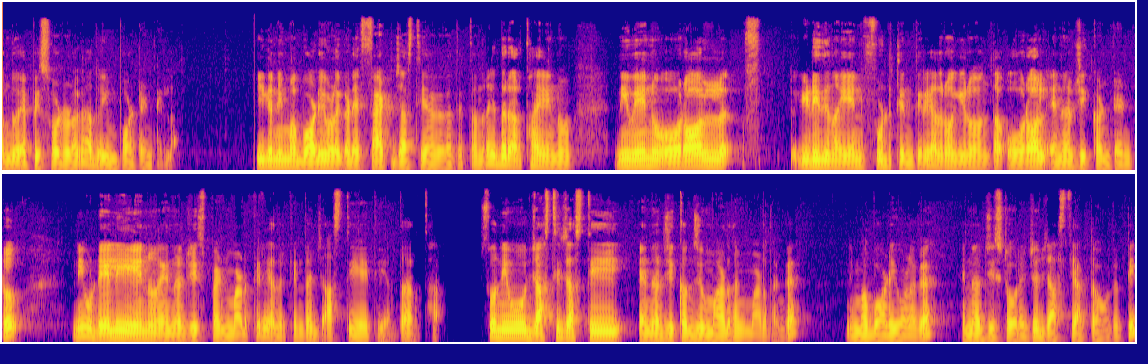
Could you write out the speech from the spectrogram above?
ಒಂದು ಎಪಿಸೋಡ್ ಒಳಗೆ ಅದು ಇಂಪಾರ್ಟೆಂಟ್ ಇಲ್ಲ. ಈಗ ನಿಮ್ಮ ಬಾಡಿ ಒಳಗಡೆ ಫ್ಯಾಟ್ ಜಾಸ್ತಿ ಆಗಾಕತ್ತೈತೆ ಅಂದರೆ ಇದರ ಅರ್ಥ ಏನು? ನೀವೇನು ಓವರ್ ಆಲ್ ಇಡೀ ದಿನ ಏನು ಫುಡ್ ತಿಂತೀರಿ? ಅದ್ರೊಳಗೆ ಓವರ್ ಆಲ್ ಎನರ್ಜಿ ಕಂಟೆಂಟು ನೀವು ಡೈಲಿ ಏನು ಎನರ್ಜಿ ಸ್ಪೆಂಡ್ ಮಾಡ್ತೀರಿ ಅದಕ್ಕಿಂತ ಜಾಸ್ತಿ ಐತಿ ಅಂತ ಅರ್ಥ. ಸೊ ನೀವು ಜಾಸ್ತಿ ಜಾಸ್ತಿ ಎನರ್ಜಿ ಕನ್ಸ್ಯೂಮ್ ಮಾಡ್ದಂಗೆ ಮಾಡ್ದಂಗೆ ನಿಮ್ಮ ಬಾಡಿ ಒಳಗೆ ಎನರ್ಜಿ ಸ್ಟೋರೇಜು ಜಾಸ್ತಿ ಆಗ್ತಾ ಹೋಗ್ತೈತಿ.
